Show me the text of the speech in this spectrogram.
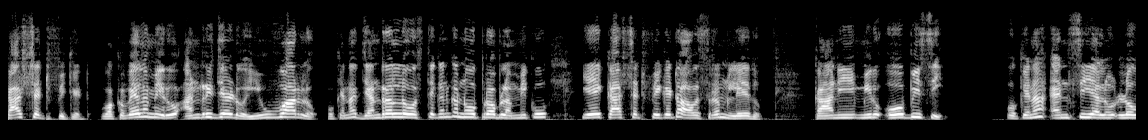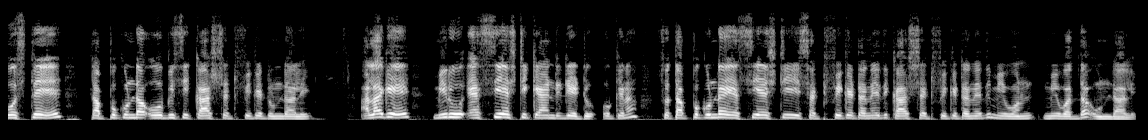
Caste certificate. ఒకవేళ మీరు అన్రిజర్వ్డ్ యూఆర్లో ఓకేనా? జనరల్లో వస్తే కనుక నో ప్రాబ్లం మీకు ఏ కాస్ట్ సర్టిఫికేట్ అవసరం లేదు. కానీ మీరు ఓబీసీ ఓకేనా? ఎన్సీఎల్లో వస్తే తప్పకుండా ఓబీసీ కాస్ట్ సర్టిఫికేట్ ఉండాలి. అలాగే మీరు ఎస్సీ ఎస్టీ క్యాండిడేట్ ఓకేనా? సో తప్పకుండా ఎస్సీ ఎస్టీ సర్టిఫికేట్ అనేది కాస్ట్ సర్టిఫికేట్ అనేది మీ వన్ మీ వద్ద ఉండాలి.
